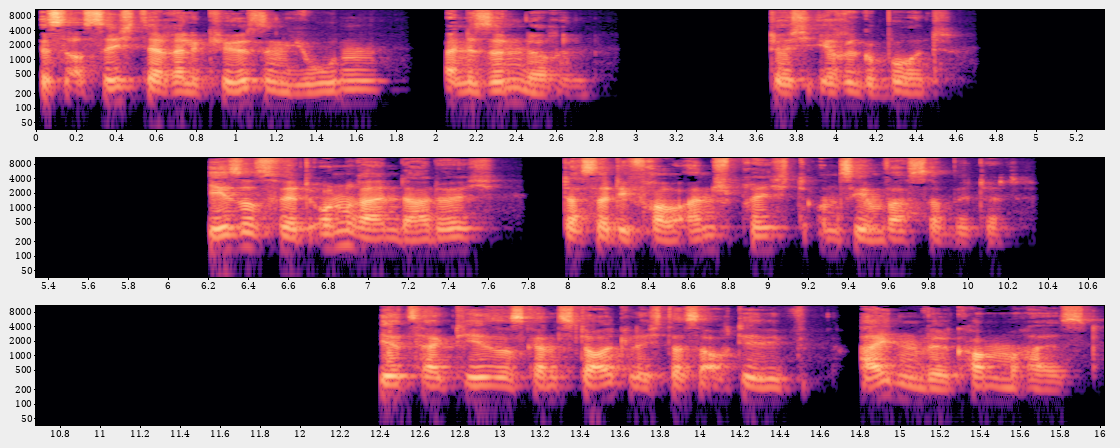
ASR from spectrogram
ist aus Sicht der religiösen Juden eine Sünderin durch ihre Geburt. Jesus wird unrein dadurch, dass er die Frau anspricht und sie um Wasser bittet. Hier zeigt Jesus ganz deutlich, dass auch die Heiden willkommen heißt,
